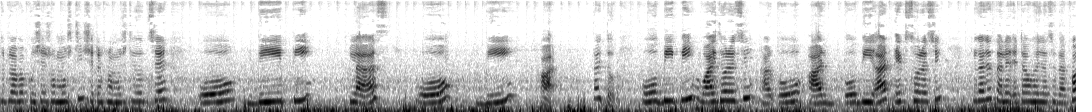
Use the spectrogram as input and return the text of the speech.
দুটো আবার কুশের সমষ্টি? সেটা সমষ্টি হচ্ছে O B P plus O B R তাই তো? ও বিপি ওয়াই ধরেছি, আর ও আর ও বি আর এক্স ধরেছি, ঠিক আছে? তাহলে এটাও হয়ে যাচ্ছে, দেখো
